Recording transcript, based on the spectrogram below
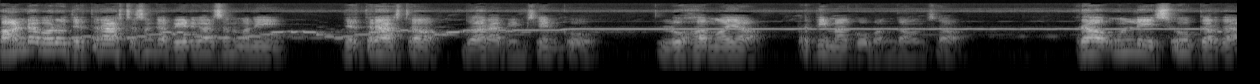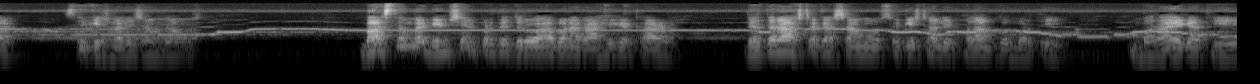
पाण्डवहरू धृतराष्ट्रसँग भेट गर्छन् भने धृतराष्ट्रद्वारा भीमसेनको लोहमय प्रतिमाको भङ्ग हुन्छ र उनले शोक गर्दा श्रीकृष्णले सम्झाउँछ वास्तवमा भीमसेनप्रति दुर्भावना राखेका कारण धृतराष्ट्रका सामु श्रीकृष्णले फलामको मूर्ति बनाएका थिए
